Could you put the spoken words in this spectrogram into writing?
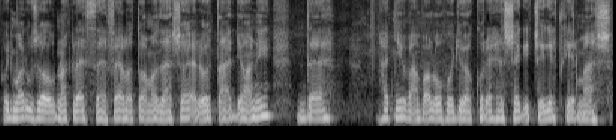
hogy Maruzsa lesz-e felhatalmazása erről tárgyalni, de hát nyilvánvaló, hogy ő akkor ehhez segítséget kér más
